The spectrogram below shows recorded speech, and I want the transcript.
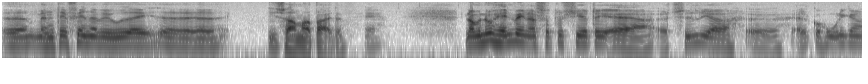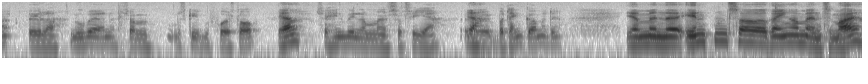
øh, men det finder vi ud af øh, i samarbejde. Ja. Når man nu henvender sig, du siger, det er tidligere øh, alkoholikere eller nuværende, som måske vil prøve at stoppe, ja. så henvender man sig til jer. Ja. Øh, hvordan gør man det? Jamen, øh, enten så ringer man til mig,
